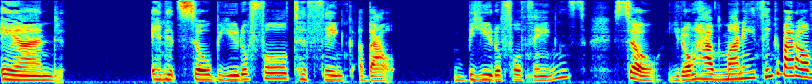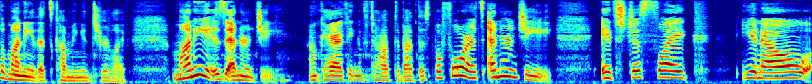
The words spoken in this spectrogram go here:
And and it's so beautiful to think about beautiful things. So, you don't have money, think about all the money that's coming into your life. Money is energy. Okay, I think I've talked about this before. It's energy. It's just like, you know,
